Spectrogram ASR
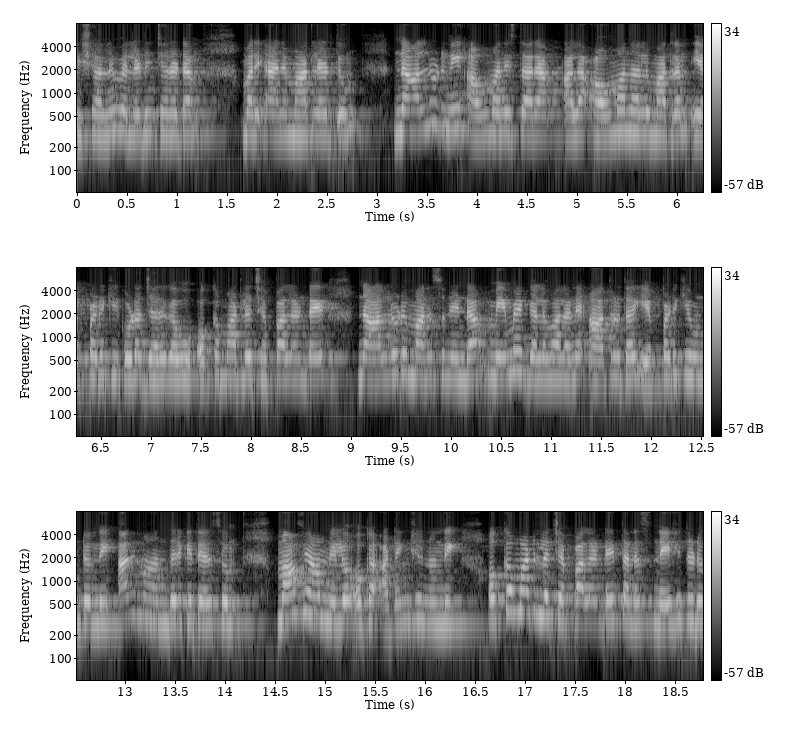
విషయాలను వెల్లడించారట. మరి ఆయన మాట్లాడుతూ నా అల్లుడిని అవమానిస్తారా? అలా అవమానాలు మాత్రం ఎప్పటికీ కూడా జరగవు. ఒక్క మాటలో చెప్పాలంటే నా అల్లుడి మనసు నిండా మేమే గెలవాలనే ఆతృత ఎప్పటికీ ఉంటుంది. అది మా అందరికీ తెలుసు. మా ఫ్యామిలీలో ఒక అటెన్షన్ ఉంది. ఒక్క మాటలో చెప్పాలంటే తన స్నేహితుడు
